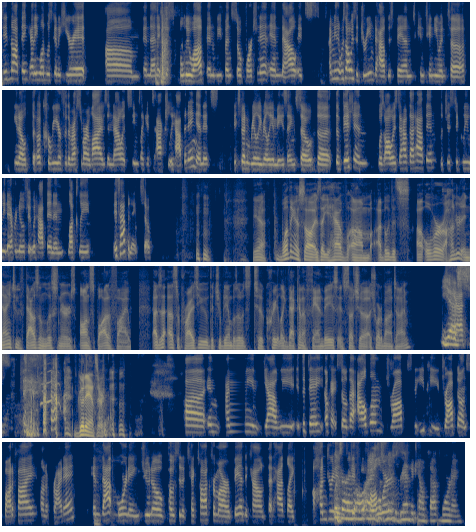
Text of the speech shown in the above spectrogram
Did not think anyone was going to hear it. Um, and then it just blew up, and we've been so fortunate. And now it's I mean, it was always a dream to have this band continue into, you know, a career for the rest of our lives. And now it seems like it's actually happening and it's, it's been really, really amazing. So the, the vision was always to have that happen. Logistically, we never knew if it would happen. And luckily it's happening. So Yeah. One thing I saw is that you have, um, I believe it's uh, over 192,000 listeners on Spotify. Uh, does that uh, surprise you that you've been able to, to create like that kind of fan base in such a, a short amount of time? Yes. Good answer. Uh, and I mean, yeah, we the day. Okay, so the album dropped, the EP dropped on Spotify on a Friday, and that morning, Juno posted a TikTok from our band account that had like Which I, 150 I just followers. made the band account that morning.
